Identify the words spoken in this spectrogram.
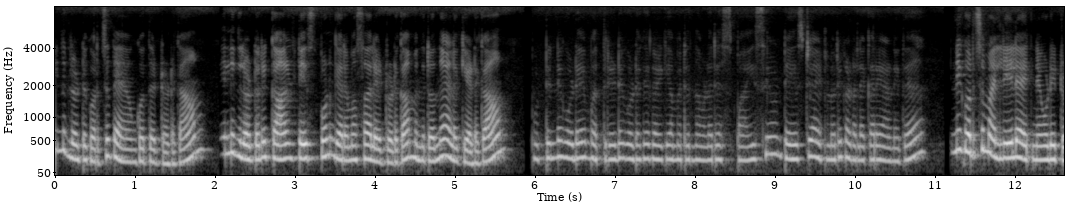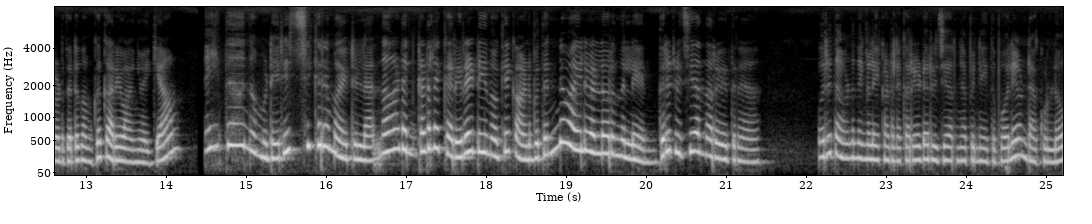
ഇനി ഇതിലോട്ട് കുറച്ച് തേങ്ങക്കൊത്ത് ഇട്ട് കൊടുക്കാം. ഇനി ഇതിലോട്ട് ഒരു കാൽ ടീസ്പൂൺ ഗരം മസാല ഇട്ട് കൊടുക്കാം. എന്നിട്ടൊന്ന് ഇളക്കിയെടുക്കാം പുട്ടിന്റെ കൂടെയും പത്തിരിയുടെ കൂടെയൊക്കെ കഴിക്കാൻ പറ്റുന്ന വളരെ സ്പൈസിയും ടേസ്റ്റും ആയിട്ടുള്ളൊരു കടലക്കറിയാണിത്. ഇനി കുറച്ച് മല്ലിയില അരിഞ്ഞ കൂടി ഇട്ട് കൊടുത്തിട്ട് നമുക്ക് കറി വാങ്ങി വയ്ക്കാം. ഇതാ നമ്മുടെ രുചികരമായിട്ടുള്ള നാടൻ കടലക്കറി റെഡി നോക്കി കാണുമ്പോൾ തന്നെ വായിൽ വെള്ളം വരുന്നില്ലേ എന്തൊരു രുചിയാണെന്നറിയോ ഇതിന്? ഒരു തവണ നിങ്ങൾ ഈ കടലക്കറിയുടെ രുചി അറിഞ്ഞാൽ പിന്നെ ഇതുപോലെ ഉണ്ടാക്കുള്ളൂ.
